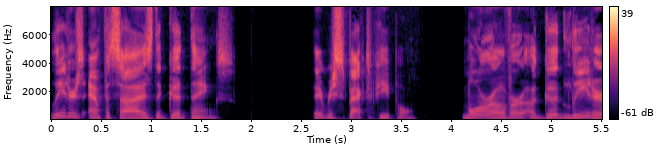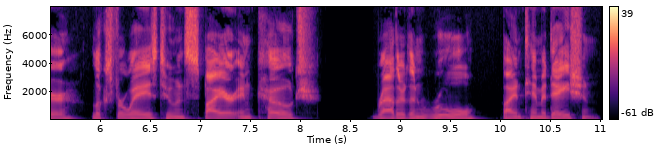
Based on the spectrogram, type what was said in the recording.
Leaders emphasize the good things, they respect people. Moreover, a good leader looks for ways to inspire and coach rather than rule by intimidation.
